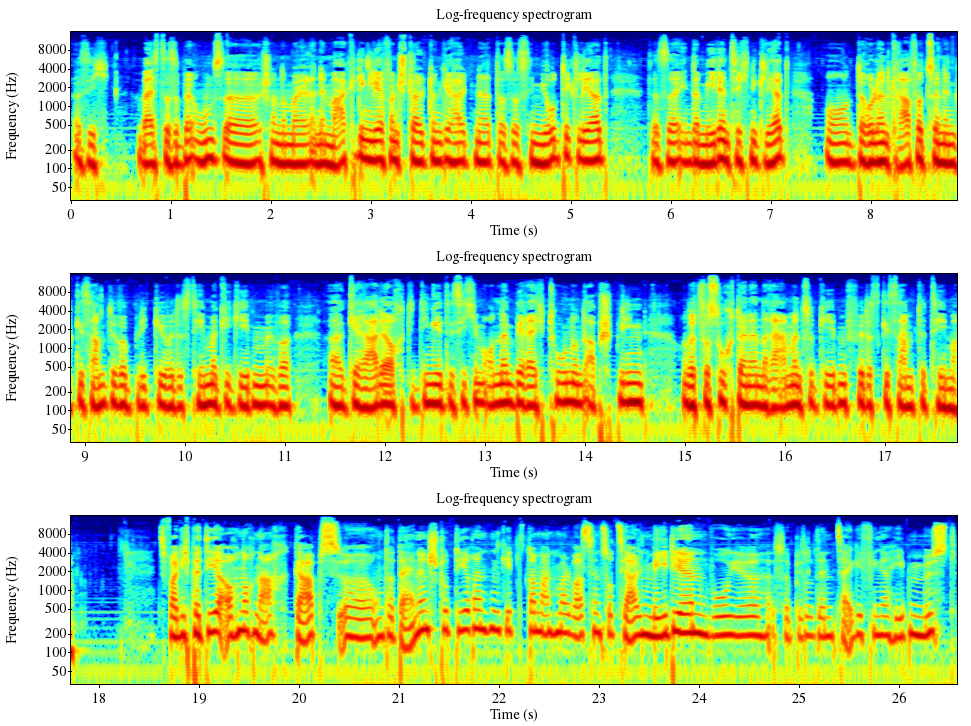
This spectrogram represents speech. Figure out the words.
Also ich weiß, dass er bei uns äh, schon einmal eine Marketing-Lehrveranstaltung gehalten hat, dass er Semiotik lehrt, dass er in der Medientechnik lehrt. Und der Roland Graf hat so einen Gesamtüberblick über das Thema gegeben, über äh, gerade auch die Dinge, die sich im Online-Bereich tun und abspielen und hat versucht, einen Rahmen zu geben für das gesamte Thema. Jetzt frage ich bei dir auch noch nach, gab es äh, unter deinen Studierenden, gibt es da manchmal was in sozialen Medien, wo ihr so ein bisschen den Zeigefinger heben müsst?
